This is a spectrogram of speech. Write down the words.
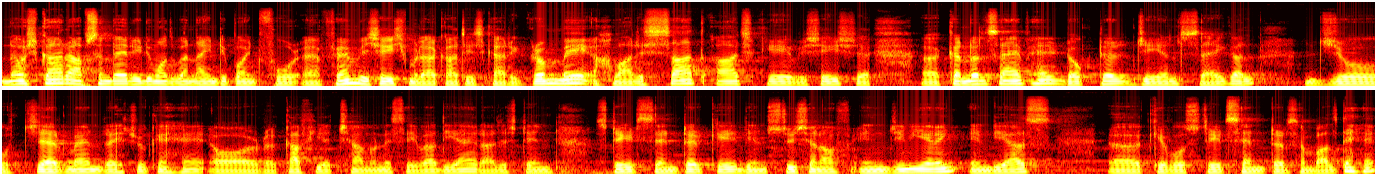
नमस्कार, आप सुन रहे रेडियो मधुबन 90.4 एफएम, विशेष मुलाकात इस कार्यक्रम में। हमारे साथ आज के विशेष कर्नल साहब हैं, डॉक्टर जे एल सैगल, जो चेयरमैन रह चुके हैं और काफ़ी अच्छा उन्होंने सेवा दिया है राजस्थान स्टेट सेंटर के, the institution of engineering India's के वो स्टेट सेंटर संभालते हैं।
